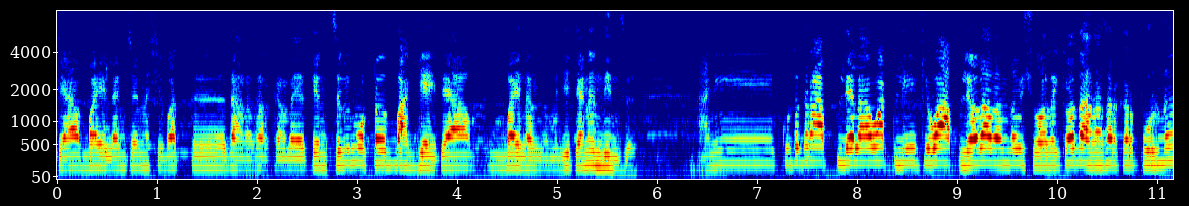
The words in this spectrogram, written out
त्या बैलांच्या नशिबात अं, दादा सरकारला आहे. त्यांचं बी मोठं भाग्य आहे त्या बैलांचं म्हणजे त्या नंदींचं. आणि कुठं तर आपल्याला वाटली किंवा आपल्यावर दादांचा विश्वास आहे किंवा दादा सरकार पूर्ण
